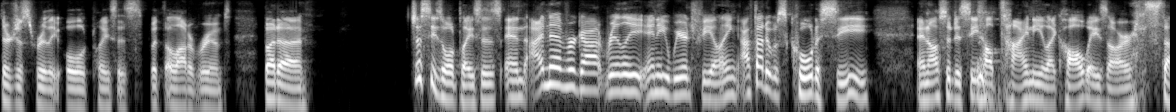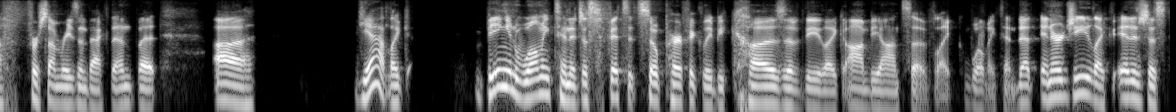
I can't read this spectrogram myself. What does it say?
they're just really old places with a lot of rooms. But uh just these old places and I never got really any weird feeling. I thought it was cool to see and also to see how tiny like hallways are and stuff for some reason back then, but uh yeah, like being in Wilmington, it just fits it so perfectly because of the like ambiance of like Wilmington. That energy, like it is just,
